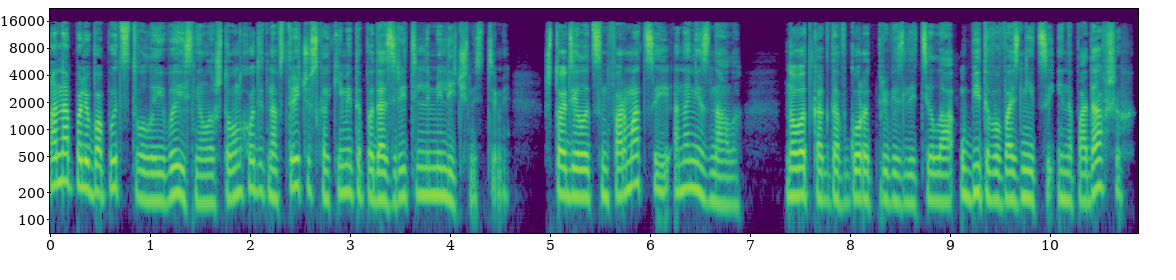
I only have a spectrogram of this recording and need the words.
Она полюбопытствовала и выяснила, что он ходит на встречу с какими-то подозрительными личностями. Что делать с информацией, она не знала. Но вот когда в город привезли тела убитого возницы и нападавших,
